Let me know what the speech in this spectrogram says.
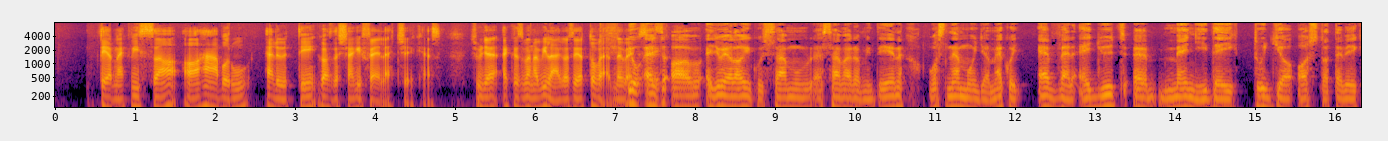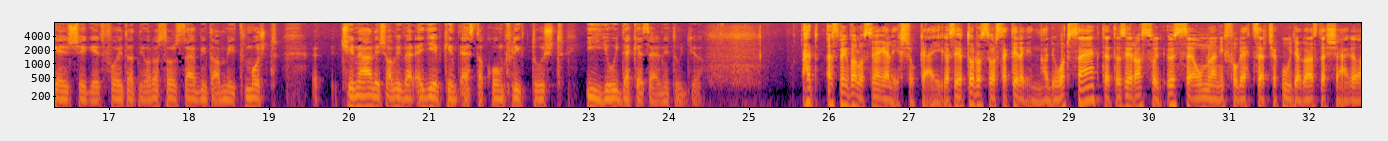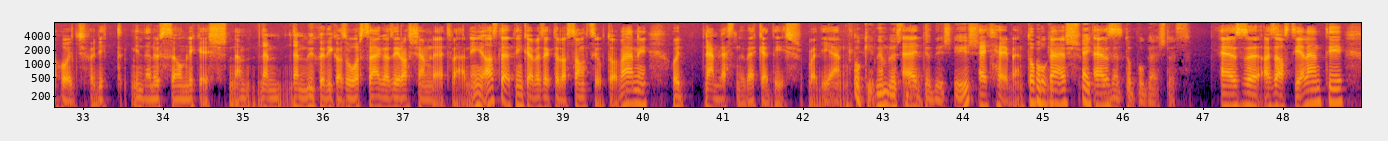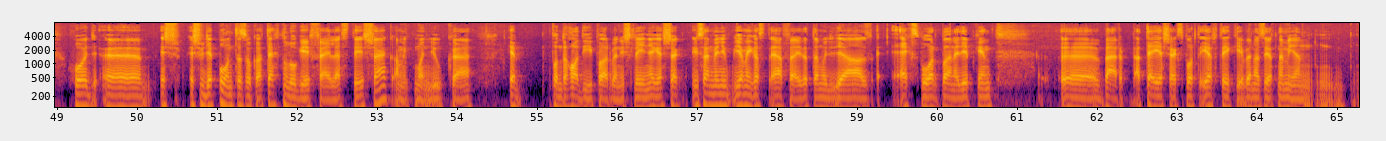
térnek vissza a háború előtti gazdasági fejlettséghez. Ugye ekközben a világ azért tovább növekszik. Jó, ez a, egy olyan logikus számú, számára, mint én, azt nem mondja meg, hogy ebben együtt mennyi ideig tudja azt a tevékenységét folytatni Oroszország, mint amit most csinál, és amivel egyébként ezt a konfliktust így úgy dekezelni tudja. Hát ezt még valószínűleg elég sokáig. Azért Oroszország tényleg egy nagy ország, tehát azért az, hogy összeomlani fog egyszer csak úgy a gazdasága, hogy, hogy itt minden összeomlik, és nem, nem, nem működik az ország, azért azt sem lehet várni. Azt lehet inkább ezektől a szankcióktól várni, hogy nem lesz növekedés, vagy ilyen. Oké, okay, nem lesz növekedés, egy, és? Egy helyben topogás. Okay, egy ez, helyben topogás lesz. Ez, ez azt jelenti, hogy, és, és ugye pont azok a technológiai fejlesztések, amik mondjuk pont a hadiparban is lényegesek, hiszen mondjuk, ja, még azt elfelejtettem, hogy ugye az exportban egyébként bár a teljes export értékében azért nem ilyen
